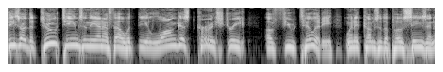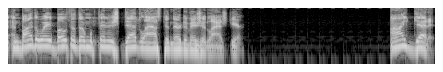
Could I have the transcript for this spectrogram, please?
These are the two teams in the NFL with the longest current streak of futility when it comes to the postseason. And by the way, both of them finished dead last in their division last year. I get it.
